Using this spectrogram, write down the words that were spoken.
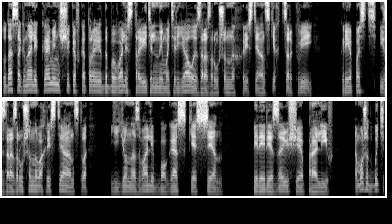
Туда согнали каменщиков, которые добывали строительный материал из разрушенных христианских церквей — Крепость из разрушенного христианства. Ее назвали Богас-Кессен, перерезающая пролив, а может быть,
